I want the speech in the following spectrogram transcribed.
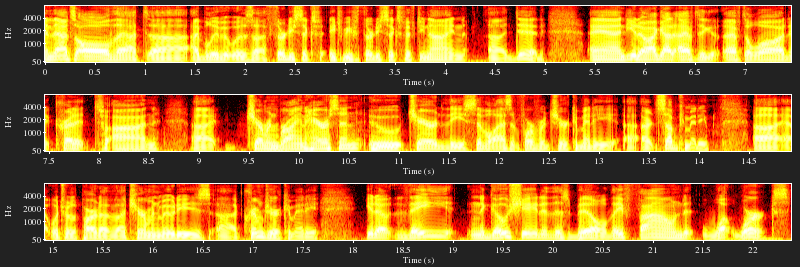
And that's all that uh, I believe it was uh, 36 HB 3659 uh, did. And you know, I got I have to I have to laud credit to, on uh, Chairman Brian Harrison, who chaired the Civil Asset Forfeiture Committee uh, or subcommittee, uh, which was a part of Chairman Moody's uh, Crim Jur committee. You know, they negotiated this bill. They found what works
